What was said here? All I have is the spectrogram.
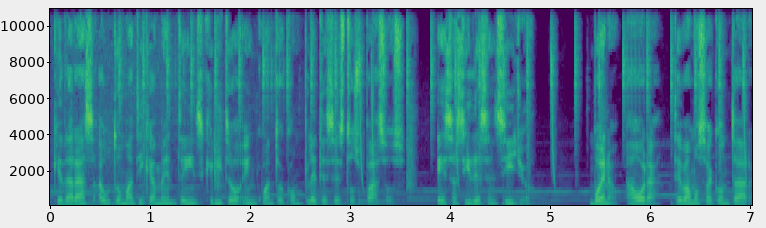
Quedarás automáticamente inscrito en cuanto completes estos pasos. Es así de sencillo. Bueno, ahora te vamos a contar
